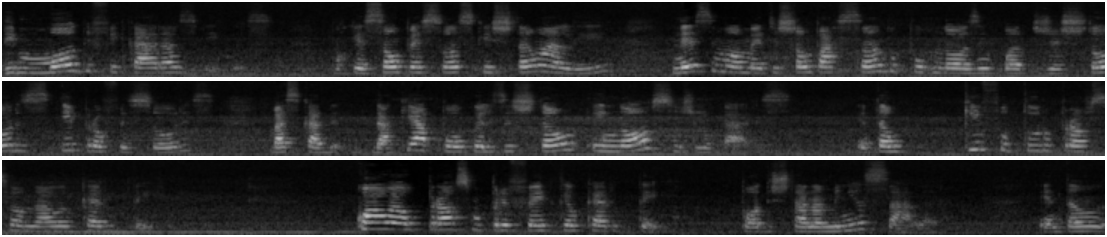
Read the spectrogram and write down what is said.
de modificar as vidas. Porque são pessoas que estão ali nesse momento estão passando por nós enquanto gestores e professores, mas daqui a pouco eles estão em nossos lugares. Então, que futuro profissional eu quero ter? Qual é o próximo prefeito que eu quero ter? Pode estar na minha sala. Então,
